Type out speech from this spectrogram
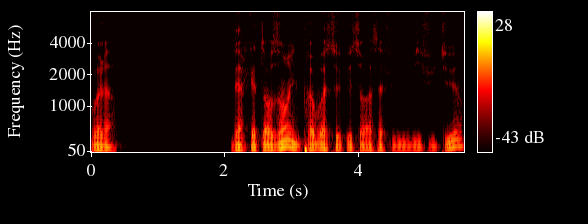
Voilà. Vers 14 ans, il prévoit ce que sera sa vie future.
